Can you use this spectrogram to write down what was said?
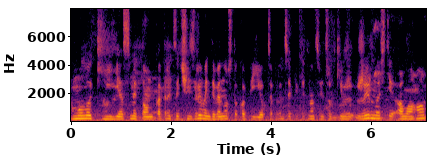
Молокія, сметанка 36 гривень 90 копійок. Це, в принципі, 15% жирності, а вага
